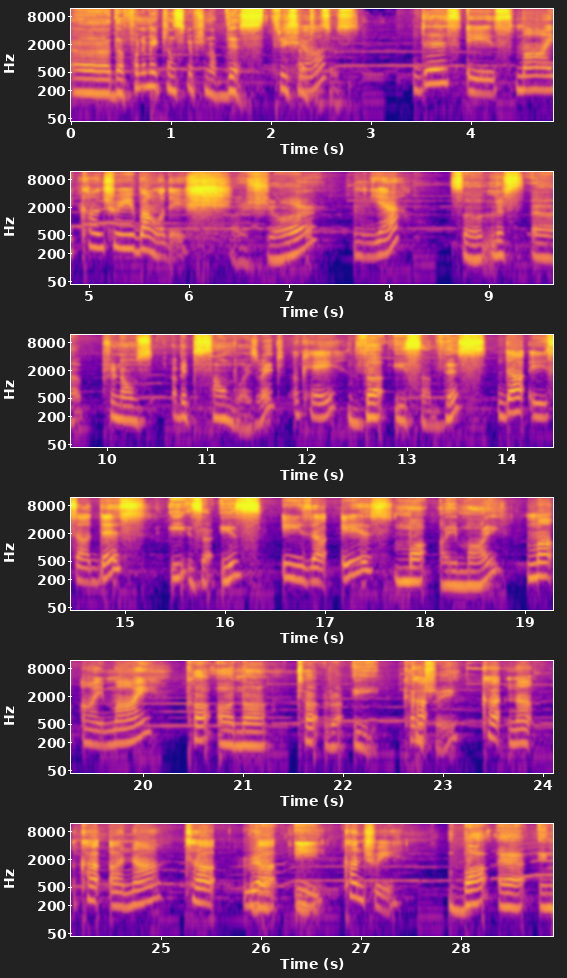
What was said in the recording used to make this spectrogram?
uh, the phonemic transcription of this three Sure. sentences? this is my country bangladesh Are you sure? Mm, yeah So let's uh, pronounce a bit sound-wise, right? okay The is a this. the is a this is a is. is a is Ma I my. ma i my Ka ana Tara'i, country. Ka'ana ka ka Tara'i, country. বা ইং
